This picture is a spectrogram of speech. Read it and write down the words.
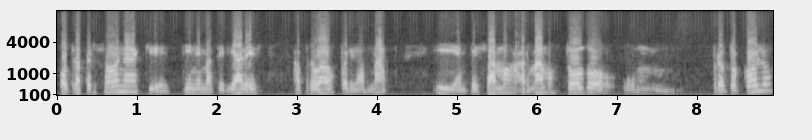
otra persona que tiene materiales aprobados por el ADMAT y empezamos, armamos todo un protocolo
